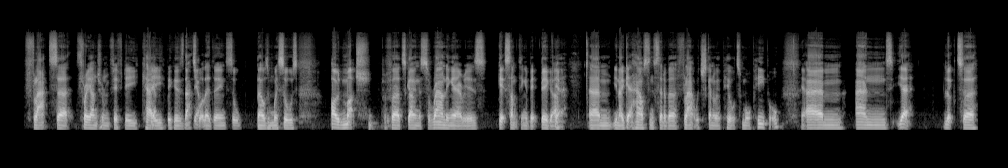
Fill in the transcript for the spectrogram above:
flats at 350k because that's Yeah. what they're doing it's all bells and whistles i would much prefer to go in the surrounding areas get something a bit bigger yeah. um, you know, get a house instead of a flat, which is going to appeal to more people. Um, and yeah, look to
